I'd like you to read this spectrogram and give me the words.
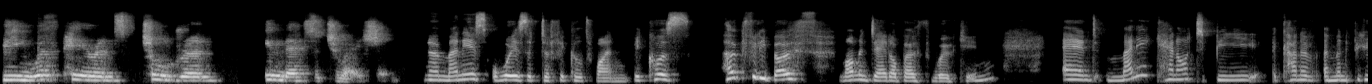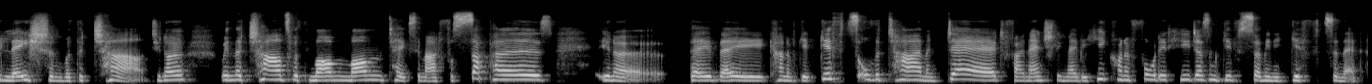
being with parents, children in that situation? You know, money is always a difficult one because hopefully both mom and dad are both working and money cannot be a kind of a manipulation with the child. You know, when the child's with mom, mom takes him out for suppers, you know, they they kind of get gifts all the time. And dad financially maybe he can't afford it. He doesn't give so many gifts and that.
